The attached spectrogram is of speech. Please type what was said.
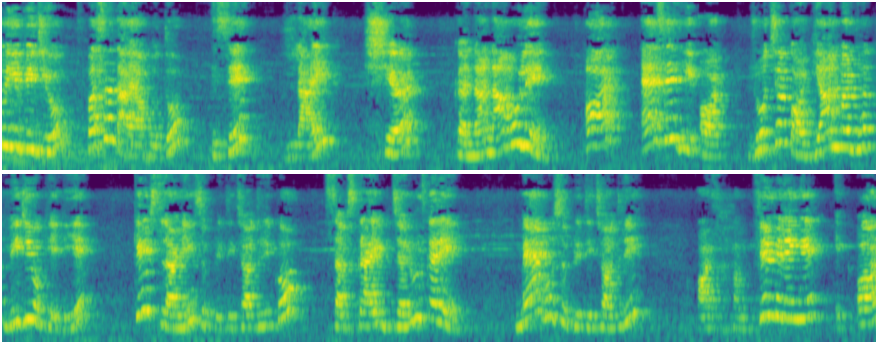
आपको ये वीडियो पसंद आया हो तो इसे लाइक शेयर करना ना भूलें। और ऐसे ही और रोचक और ज्ञानवर्धक वीडियो के लिए किड्स लर्निंग सुप्रीति चौधरी को सब्सक्राइब ज़रूर करें। मैं हूँ सुप्रीति चौधरी और हम फिर मिलेंगे एक और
